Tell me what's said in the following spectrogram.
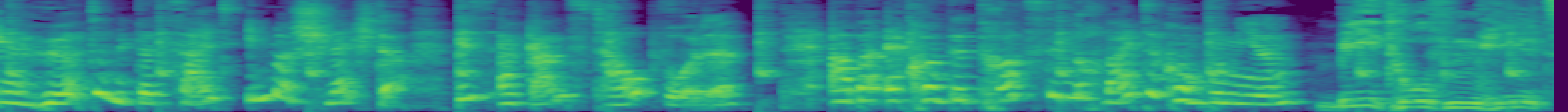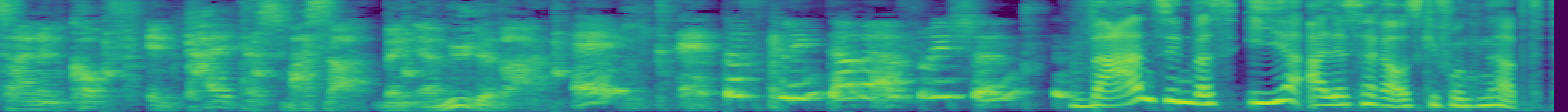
er hörte mit der Zeit immer schlechter, bis er ganz taub wurde. Aber er konnte trotzdem noch weiter komponieren. Beethoven hielt seinen Kopf in kaltes Wasser, wenn er müde war. Echt? Das klingt aber erfrischend. Wahnsinn, was ihr alles herausgefunden habt.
